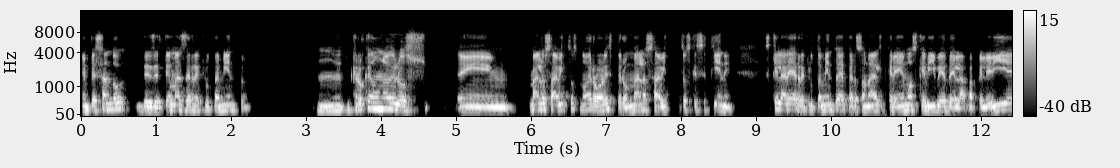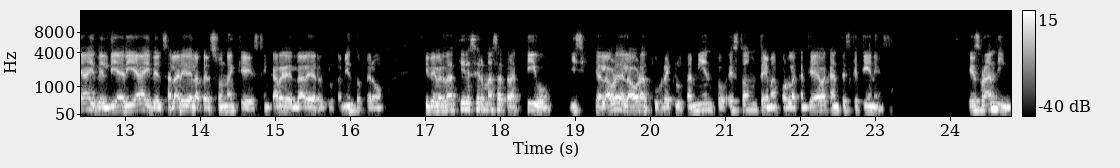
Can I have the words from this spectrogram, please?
empezando desde temas de reclutamiento. Mm, creo que uno de los eh, malos hábitos, no errores, pero malos hábitos que se tiene, es que el área de reclutamiento de personal creemos que vive de la papelería y del día a día y del salario de la persona que se encarga del área de reclutamiento, pero si de verdad quieres ser más atractivo y si a la hora de la hora tu reclutamiento es todo un tema por la cantidad de vacantes que tienes, es branding,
